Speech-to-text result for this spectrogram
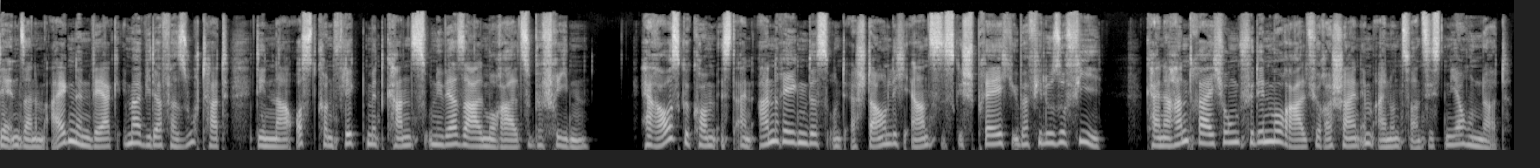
der in seinem eigenen Werk immer wieder versucht hat, den Nahostkonflikt mit Kants Universalmoral zu befrieden. Herausgekommen ist ein anregendes und erstaunlich ernstes Gespräch über Philosophie, keine Handreichung für den Moralführerschein im 21. Jahrhundert.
